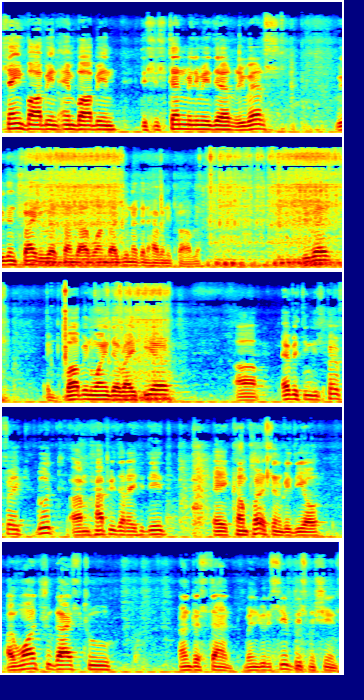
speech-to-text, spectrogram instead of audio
same bobbin, M bobbin. This is 10 millimeter reverse. We didn't try reverse on that one, but you're not gonna have any problem. Reverse, a bobbin winder right here. Uh, everything is perfect, good. I'm happy that I did a comparison video. I want you guys to understand when you receive these machines,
